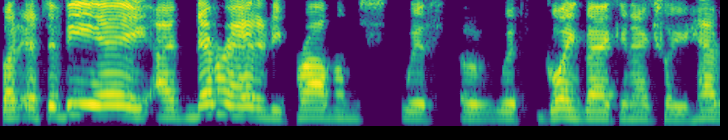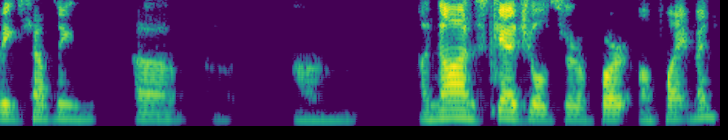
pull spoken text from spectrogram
But at the VA, I've never had any problems with uh, with going back and actually having something uh, um, a non-scheduled sort of appointment.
